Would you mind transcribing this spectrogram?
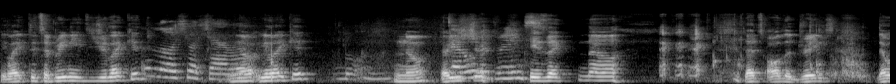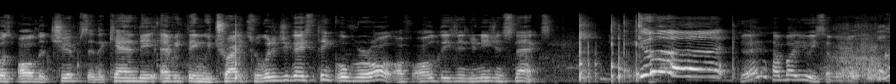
You liked it, Sabrini. Did you like it? No, it's so. No, you like it? No. No. Are you That was sure? the drinks. He's like, no. That's all the drinks. That was all the chips and the candy, everything we tried. So, what did you guys think overall of all these Indonesian snacks? Good. Good. How about you, Isabella? Good.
